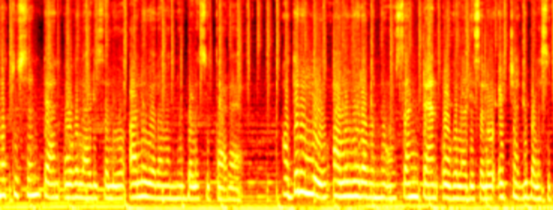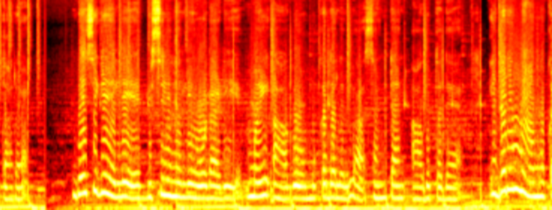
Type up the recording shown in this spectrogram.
ಮತ್ತು ಸನ್ ಟ್ಯಾನ್ ಹೋಗಲಾಡಿಸಲು ಅಲೋವೆರಾವನ್ನು ಬಳಸುತ್ತಾರೆ. ಅದರಲ್ಲೂ ಅಲೋವೆರಾವನ್ನು ಸನ್ ಟ್ಯಾನ್ ಹೋಗಲಾಡಿಸಲು ಹೆಚ್ಚಾಗಿ ಬಳಸುತ್ತಾರೆ. ಬೇಸಿಗೆಯಲ್ಲಿ ಬಿಸಿಲಿನಲ್ಲಿ ಓಡಾಡಿ ಮೈ ಹಾಗೂ ಮುಖದಲ್ಲೆಲ್ಲ ಸನ್ ಟ್ಯಾನ್ ಆಗುತ್ತದೆ. ಇದರಿಂದ ಮುಖ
